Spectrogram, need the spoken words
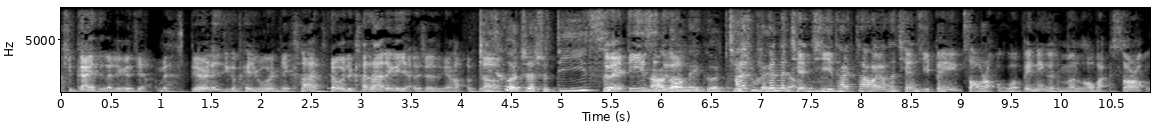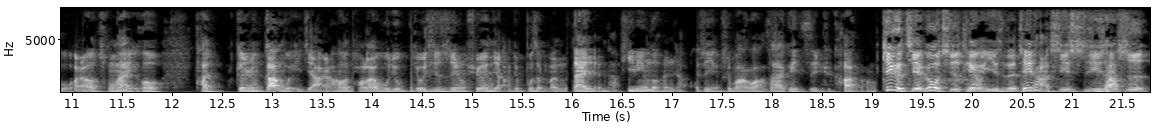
是该得这个奖的。别人那几个配角我也没看，但 是我就看他这个演的确实挺好的。皮特这是第一次对第一次拿得到那个技他他跟他前妻，他他好像他前妻被骚扰过，被那个什么老板骚扰过，然后从那以后他跟人干过一架，然后好莱坞就尤其是这种学院奖就不怎么待见他，提名都很少。这影视八卦大家可以自己去看啊。这个结构其实挺有意思的，这场戏实际上是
